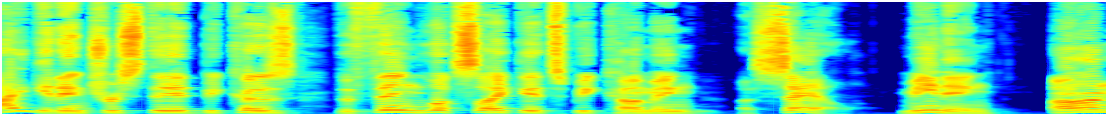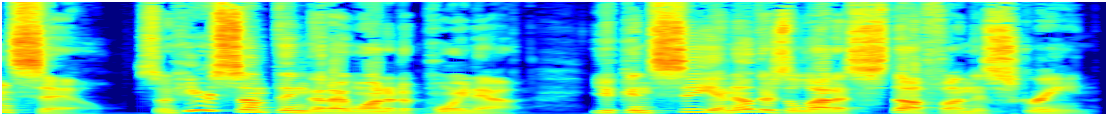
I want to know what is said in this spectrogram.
I get interested because the thing looks like it's becoming a sale, meaning on sale. So here's something that I wanted to point out. You can see, I know there's a lot of stuff on the screen,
